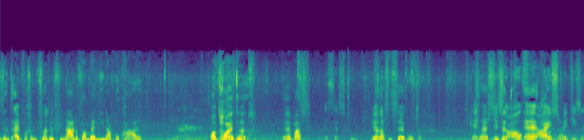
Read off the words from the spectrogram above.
sind einfach im Viertelfinale vom Berliner Pokal. Und heute. Äh, was? Ist das gut? Ja, das ist sehr gut. Ich kenne Das heißt, mich nicht so auf, äh, aus mit diesen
